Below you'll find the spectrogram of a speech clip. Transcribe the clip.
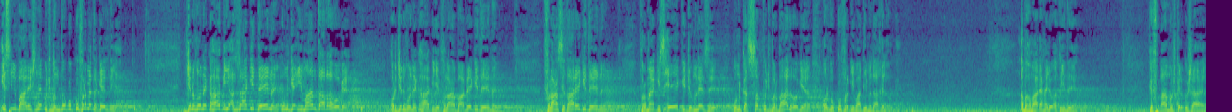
اسی بارش نے کچھ بندوں کو کفر میں دھکیل دیا۔ جنہوں نے کہا کہ یہ اللہ کی دین ہے، ان کے ایمان تازہ ہو گئے۔ اور جنہوں نے کہا کہ یہ فلاں بابے کی دین ہے، فلاں ستارے کی دین ہے۔ فرمایا کسی ایک ہی جملے سے ان کا سب کچھ برباد ہو گیا اور وہ کفر کی وادی میں داخل ہو گئے۔ اب ہمارے ہاں جو عقیدے ہیں کہ فلاں مشکل کشا ہے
